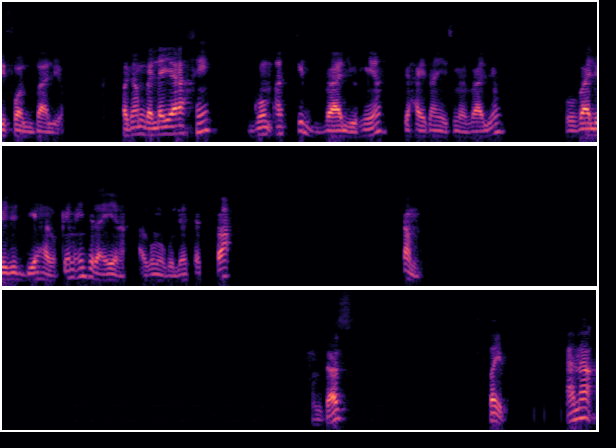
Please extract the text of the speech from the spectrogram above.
default value. فقام قال لي يا أخي قوم اكتب value هي في حاجة ثانية اسمها value. و value دي اديها القيمة. أنت دايرها. أقوم أقول له تدفع كم. ممتاز. طيب أنا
